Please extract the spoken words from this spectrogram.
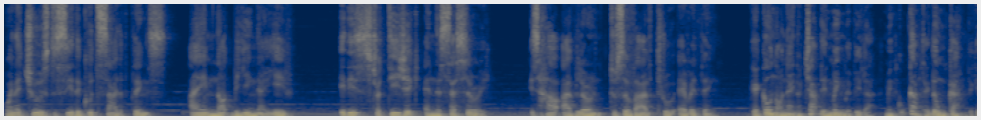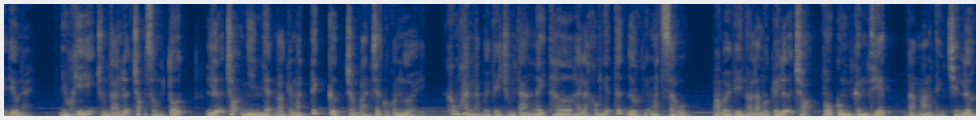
When I choose to see the good side of things, I am not being naive. It is strategic and necessary. It's how I've learned to survive through everything. Cái câu nói này nó chạm đến mình bởi vì là mình cũng cảm thấy đồng cảm với cái điều này. Nhiều khi chúng ta lựa chọn sống tốt, lựa chọn nhìn nhận vào cái mặt tích cực trong bản chất của con người không hẳn là bởi vì chúng ta ngây thơ hay là không nhận thức được những mặt xấu, mà bởi vì nó là một cái lựa chọn vô cùng cần thiết và mang tính chiến lược.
